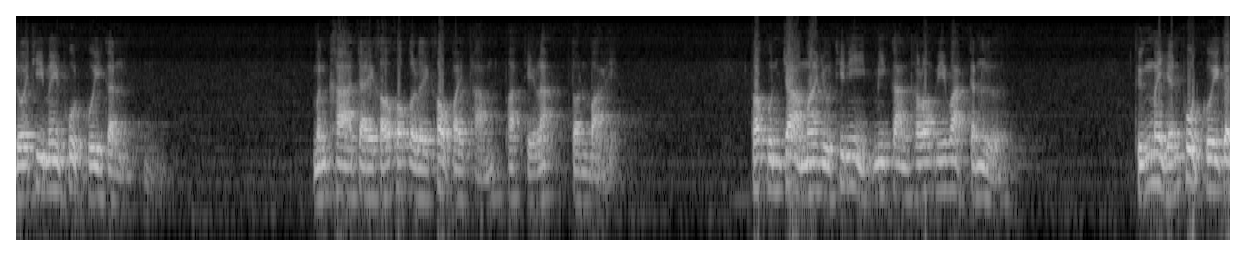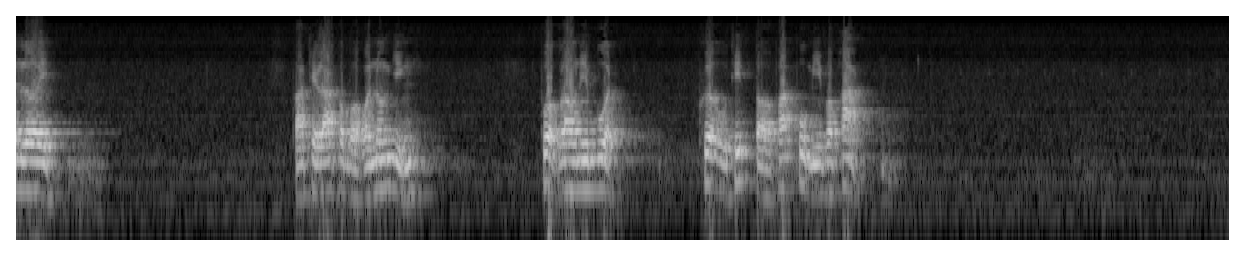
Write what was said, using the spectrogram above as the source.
โดยที่ไม่พูดคุยกัน มันคาใจเขาเขาก็เลยเข้าไปถามพระเถระตอนบ่ายพระคุณเจ้ามาอยู่ที่นี่มีการทะเลาะวิวาทกันหรือถึงไม่เห็นพูดคุยกันเลย พระเทระก็บอกว่าน้องหญิง พวกเราในบวชเพื่ออุทิศต่อพระผู้มีพระภาค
